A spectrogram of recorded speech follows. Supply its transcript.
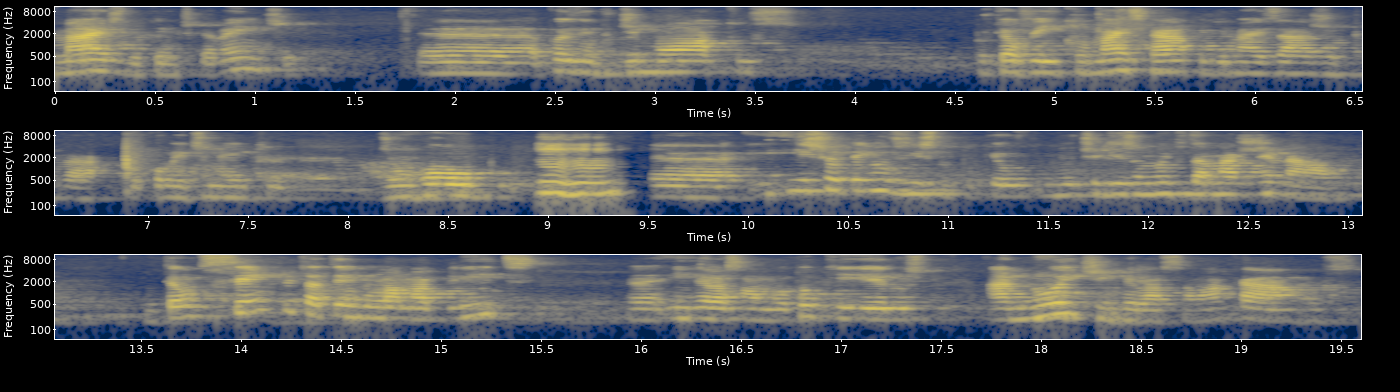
mais do que antigamente, é, por exemplo, de motos, porque é o veículo mais rápido e mais ágil para o cometimento de um roubo. Uhum. É, isso eu tenho visto, porque eu me utilizo muito da marginal. Então, sempre está tendo lá uma blitz é, em relação a motoqueiros, à noite em relação a carros,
